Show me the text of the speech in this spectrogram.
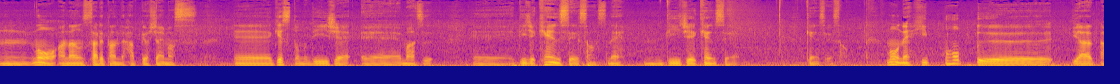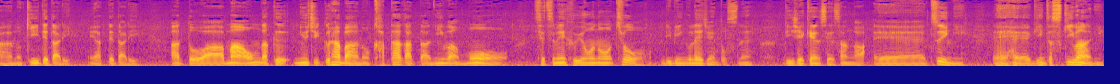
うん、もうアナウンスされたんで発表しちゃいます、えゲストの DJ、えまず、え DJ ケンセイさんですね、うん、DJ ケンセイケンセイさん。もうねヒップホップやあの聞いてたりやってたり。あとはまあ音楽ミュージックラバーの方々にはもう説明不要の超リビングレジェンドですね。DJ ケンセイさんが、えー、ついに、えー、銀座スキーバーに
